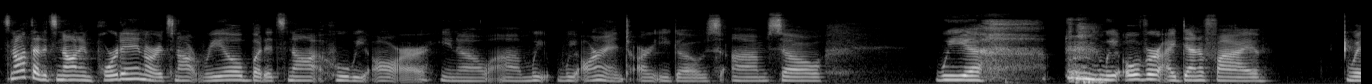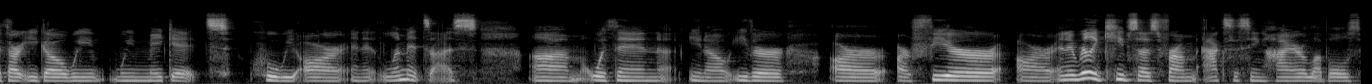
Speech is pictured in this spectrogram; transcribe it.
it's not that it's not important or it's not real, but it's not who we are. You know, um, we we aren't our egos. Um, so we uh, we over identify with our ego. We we make it who we are and it limits us um, within you know either our our fear our and it really keeps us from accessing higher levels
